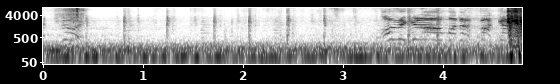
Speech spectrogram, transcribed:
Let's do it! On the ground, motherfucker!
